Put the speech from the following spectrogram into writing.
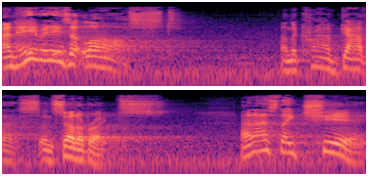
And here it is at last. And the crowd gathers and celebrates. And as they cheer,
